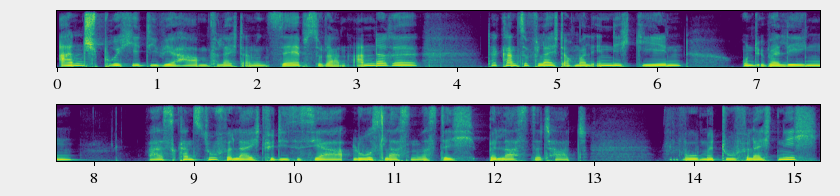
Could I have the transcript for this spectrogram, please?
Ansprüche, die wir haben, vielleicht an uns selbst oder an andere. Da kannst du vielleicht auch mal in dich gehen und überlegen, was kannst du vielleicht für dieses Jahr loslassen, was dich belastet hat, womit du vielleicht nicht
